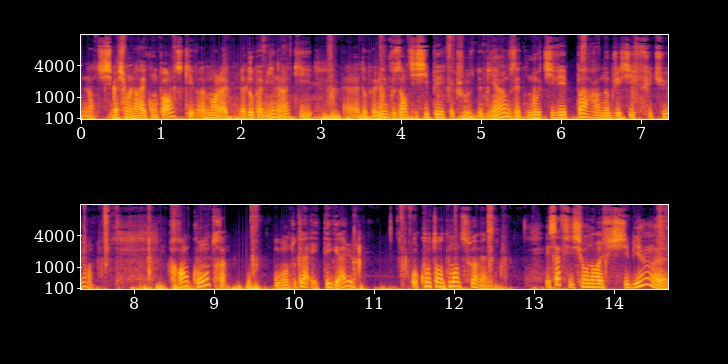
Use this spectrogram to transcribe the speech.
l'anticipation de la récompense, qui est vraiment la, dopamine, hein, qui euh, la dopamine, vous anticipez quelque chose de bien, vous êtes motivé par un objectif futur, rencontre ou en tout cas est égal au contentement de soi-même. Et ça, si on en réfléchit bien, euh,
